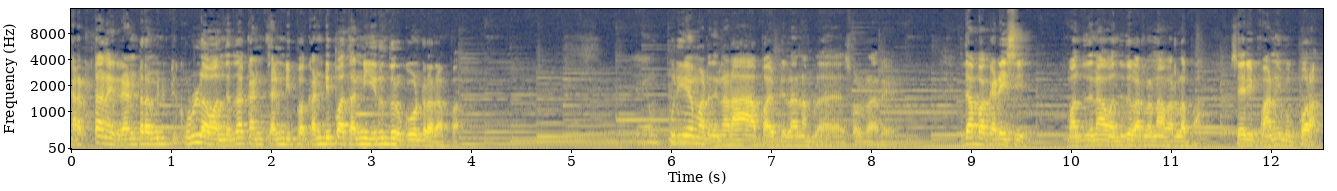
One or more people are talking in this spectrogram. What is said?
கரெக்டாக நீ ரெண்டரை மினிட்டுக்குள்ளே வந்திருந்தா கண் கண்டிப்பாக கண்டிப்பாக தண்ணி இருந்திருக்கும்ன்றார் அப்பா. புரியவே மாட்டேது என்னடா அப்பா இப்படிலாம் நம்மள சொல்கிறாரு இதாப்பா கடைசி. வந்ததுன்னா வந்தது வரலன்னா வரலப்பா. சரிப்பான்னு இப்போ போகிறான்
